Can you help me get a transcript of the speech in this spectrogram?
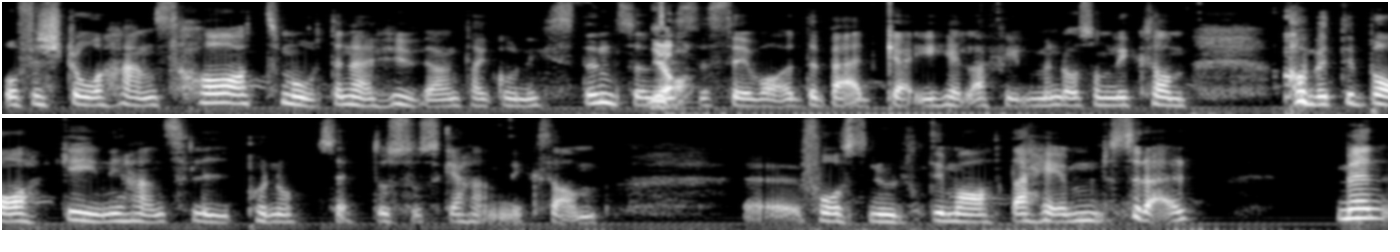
och förstå hans hat mot den här huvudantagonisten som Ja. visar sig vara the bad guy i hela filmen då som liksom kommer tillbaka in i hans liv på något sätt och så ska han liksom eh, få sin ultimata hämnd sådär. Men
